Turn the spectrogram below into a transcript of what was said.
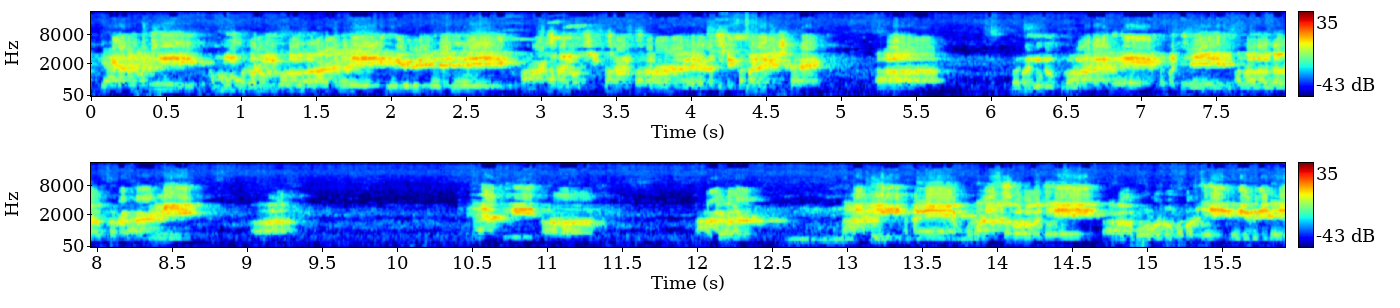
ત્યાર પછી અમુક રમતો દ્વારા છે રીતે ભાષાનું શિક્ષણ સરળ અને છે પછી અલગ અલગ પ્રકારની ત્યાંથી આગળ નાખી અને મૂળાક્ષરો છે બોર્ડ ઉપર છે કેવી રીતે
